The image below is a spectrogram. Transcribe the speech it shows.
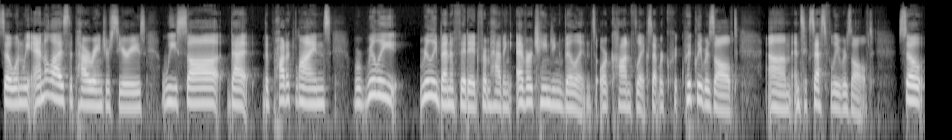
So, when we analyzed the Power Ranger series, we saw that the product lines were really, really benefited from having ever changing villains or conflicts that were qu- quickly resolved um, and successfully resolved. So,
